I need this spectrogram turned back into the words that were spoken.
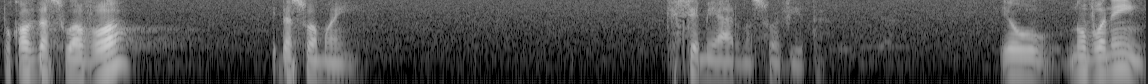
por causa da sua avó e da sua mãe, que semearam na sua vida eu não vou nem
